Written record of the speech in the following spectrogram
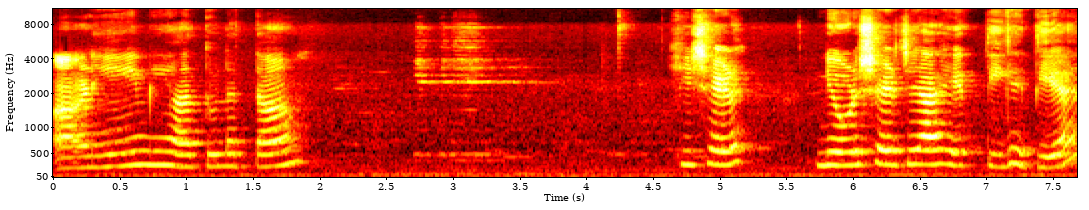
आणि मी ह्यातून आता ही शेड न्यूड शेड जी आहे ती घेते आहे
